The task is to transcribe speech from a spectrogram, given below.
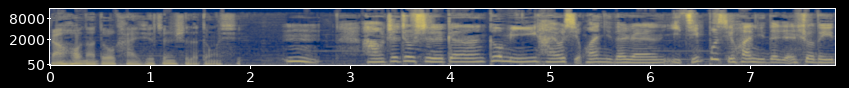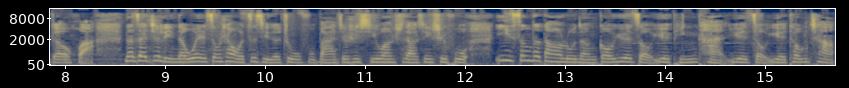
然后呢，多看一些真实的东西。嗯。好，这就是跟歌迷还有喜欢你的人以及不喜欢你的人说的一段话。那在这里呢，我也送上我自己的祝福吧，就是希望石道新师傅一生的道路能够越走越平坦，越走越通畅。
